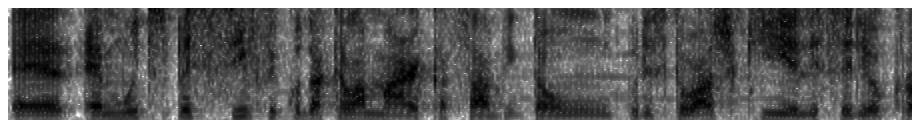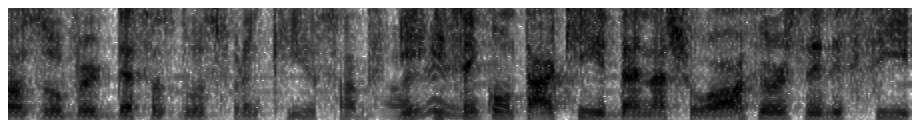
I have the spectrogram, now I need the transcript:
é, é muito específico daquela marca, sabe? Então, por isso que eu acho que ele seria o crossover dessas duas franquias, sabe? E, e, sem contar que Dynasty Warriors, eles se,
